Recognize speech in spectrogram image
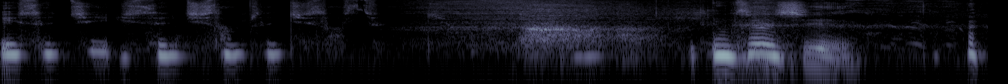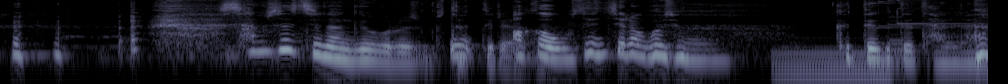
1cm, 2cm, 3cm, 4cm. 임지현 씨 3cm 간격으로 좀 부탁드려요. 아까 5cm라고 하셨는데. 그때 그때 달라요.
